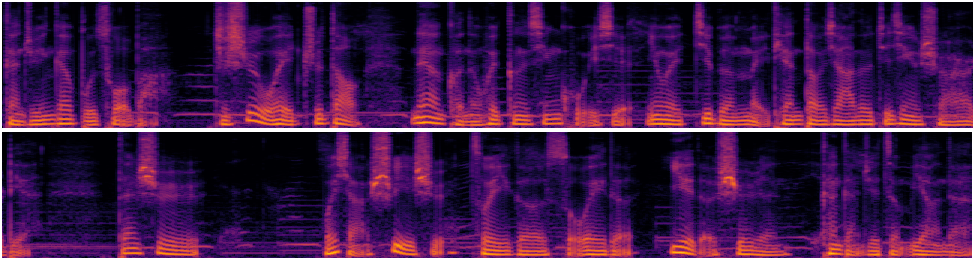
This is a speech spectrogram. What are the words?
感觉应该不错吧。只是我也知道，那样可能会更辛苦一些，因为基本每天到家都接近十二点。但是，我想试一试做一个所谓的夜的诗人，看感觉怎么样呢？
